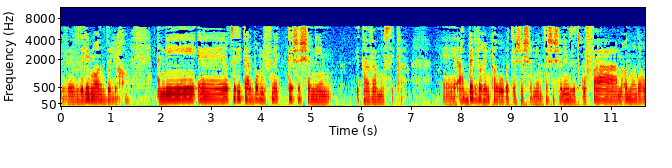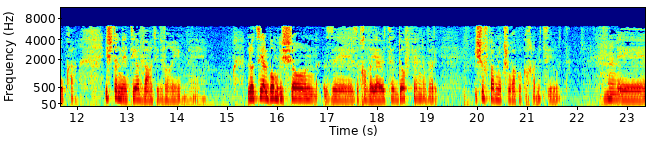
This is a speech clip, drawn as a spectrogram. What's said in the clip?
זה הבדלים מאוד גדולים. נכון. אני אה, הוצאתי את האלבום לפני תשע שנים, את אהבה מוסיקה. אה, הרבה דברים קרו בתשע שנים. תשע שנים זו תקופה מאוד מאוד ארוכה. השתניתי, עברתי דברים. אה, להוציא אלבום ראשון זה, זו חוויה יוצאת דופן, אבל היא שוב פעם לא קשורה כל כך למציאות. אה,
